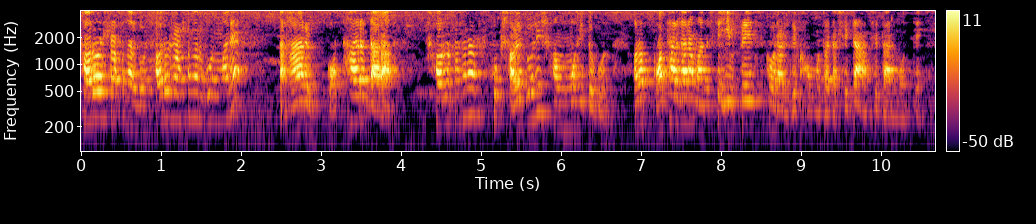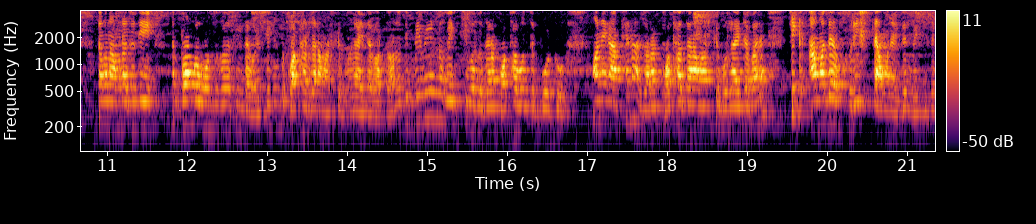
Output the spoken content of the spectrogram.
সরস রসনার গুণ। সরস রসনার গুণ মানে তার কথার দ্বারা। সরসনা খুব স্বাভাবিক বলি সম্মোহিত গুণ অর্থাৎ কথার দ্বারা মানুষকে ইমপ্রেস করার যে ক্ষমতাটা, সেটা আছে তার মধ্যে। যেমন আমরা যদি বঙ্গবন্ধুর কথা চিন্তা করি, সে কিন্তু কথার দ্বারা মানুষকে বোঝাইতে পারতো। আমরা যদি বিভিন্ন ব্যক্তি বলো যারা কথা বলতে পটু, অনেক আছে না, যারা কথার দ্বারা মানুষকে বোঝাইতে পারে, ঠিক আমাদের হরিশ তেমন একজন ব্যক্তি যে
